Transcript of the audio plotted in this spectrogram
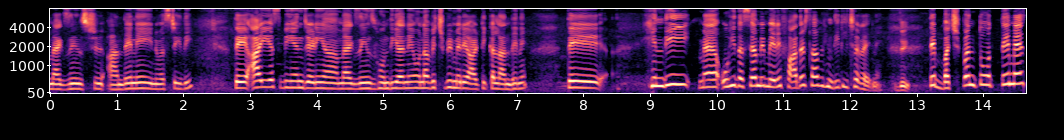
ਮੈਗਜ਼ੀਨਸ ਚ ਆਉਂਦੇ ਨੇ ਯੂਨੀਵਰਸਿਟੀ ਦੀ। ਤੇ ਆਈਐਸਬੀਐਨ ਜਿਹੜੀਆਂ ਮੈਗਜ਼ੀਨਸ ਹੁੰਦੀਆਂ ਨੇ ਉਹਨਾਂ ਵਿੱਚ ਵੀ ਮੇਰੇ ਆਰਟੀਕਲ ਆਉਂਦੇ ਨੇ। ਤੇ ਹਿੰਦੀ ਮੈਂ ਉਹੀ ਦੱਸਿਆ ਵੀ ਮੇਰੇ ਫਾਦਰ ਸਾਹਿਬ ਹਿੰਦੀ ਟੀਚਰ ਰਹੇ ਨੇ। ਜੀ। ਤੇ ਬਚਪਨ ਤੋਂ ਤੇ ਮੈਂ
